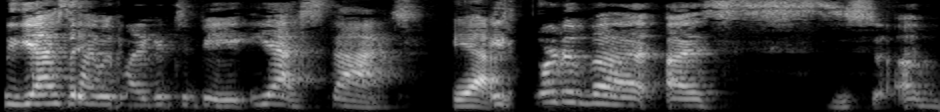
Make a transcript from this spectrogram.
Yes, But- I would like it to be. Yes, that. Yeah. It's sort of a a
